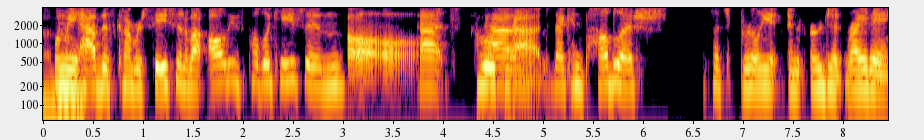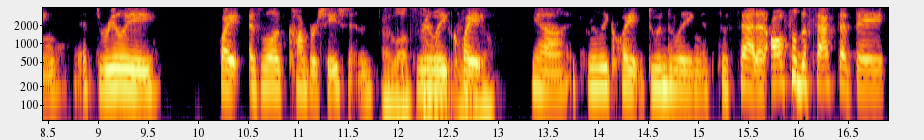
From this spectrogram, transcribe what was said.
I when we have this conversation about all these publications oh, that so have, that can publish such brilliant and urgent writing, it's really quite as well as conversations. I love it's really quite review. yeah, it's really quite dwindling. It's so sad. And also the fact that they,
